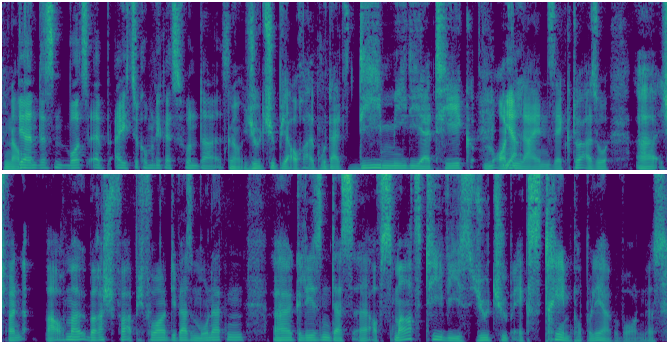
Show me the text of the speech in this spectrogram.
Genau. währenddessen WhatsApp eigentlich zur Kommunikation da ist. Genau, YouTube ja auch als als die Mediathek im Online-Sektor. Also äh, ich fand, war auch mal überrascht, vor, habe ich vor diversen Monaten äh, gelesen, dass äh, auf Smart TVs YouTube extrem populär geworden ist.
